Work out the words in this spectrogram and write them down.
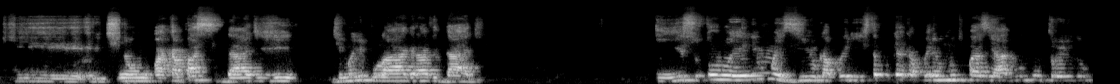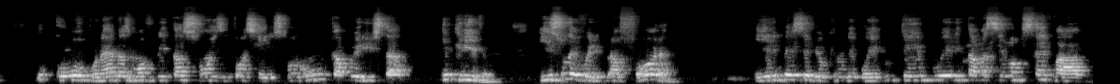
que ele tinha uma capacidade de, de manipular a gravidade. E isso tornou ele um exímio capoeirista, porque a capoeira é muito baseada no controle do, do corpo, né, das movimentações. Então, assim, ele se tornou um capoeirista incrível. Isso levou ele para fora e ele percebeu que no decorrer do tempo ele estava sendo observado,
